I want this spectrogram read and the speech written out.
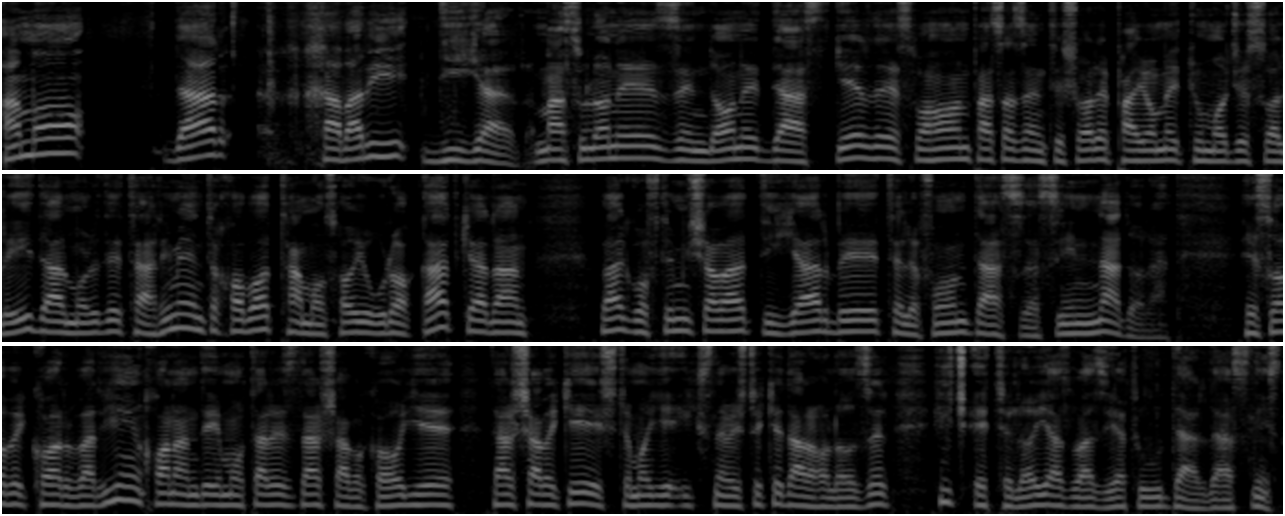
اما در خبری دیگر مسئولان زندان دستگرد اصفهان پس از انتشار پیام توماج صالحی در مورد تحریم انتخابات تماسهای او را قطع کردند و گفته می شود دیگر به تلفن دسترسی ندارد. حساب کاربری این خواننده معترض در شبکه های در شبکه اجتماعی ایکس نوشته که در حال حاضر هیچ اطلاعی از وضعیت او در دست نیست.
